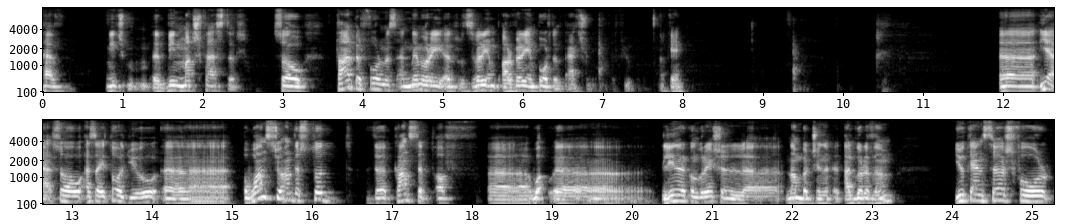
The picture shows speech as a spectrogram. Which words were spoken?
have been much faster. So time performance and memory is very are very important actually. You, okay. Uh, yeah. So as I told you, uh, once you understood the concept of uh, what, uh, linear congruential uh, number algorithm, you can search for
